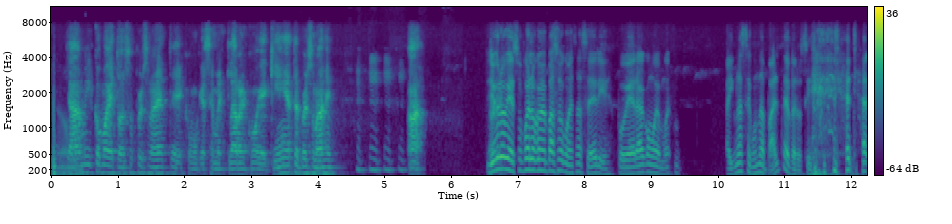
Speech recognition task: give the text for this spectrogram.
No, ya a mí como que todos esos personajes eh, como que se mezclaron como que quién es este personaje ah Yo creo que eso fue lo que me pasó con esta serie, porque era como hay una segunda parte, pero sí, ya, ya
